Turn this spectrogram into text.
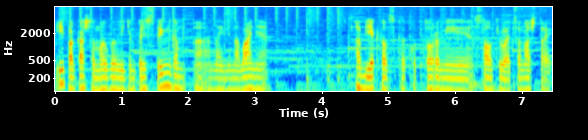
И пока что мы выведем престрингом э, наименование объектов, с которыми сталкивается наш трейс.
